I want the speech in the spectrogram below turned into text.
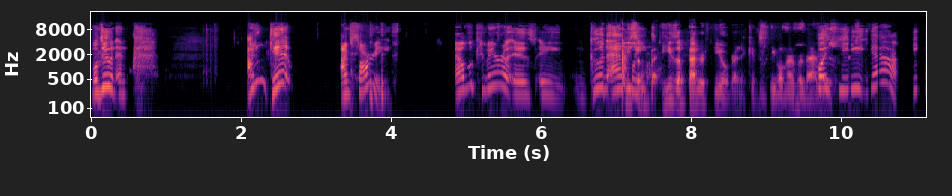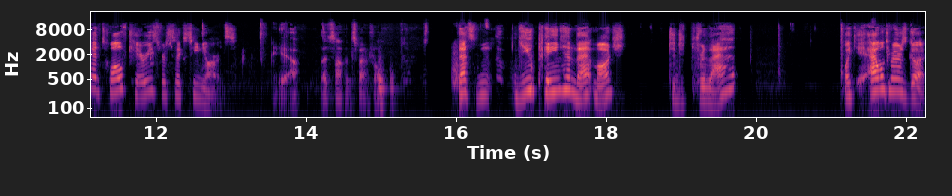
Well, dude, and I don't get. I'm sorry. Alvin Kamara is a good He's a athlete, he's a better Theo Riddick if people know who that but is. he, yeah, he had 12 carries for 16 yards. Yeah, that's nothing special. That's you paying him that much to for that. Like Alvin Kamara's good.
